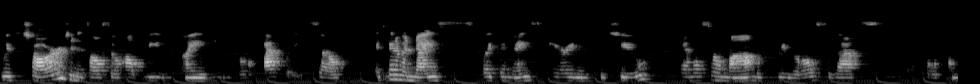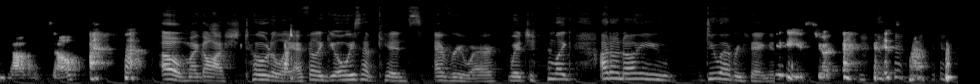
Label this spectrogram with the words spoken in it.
with charge, and it's also helped me with my individual athletes. So it's kind of a nice, like a nice pairing of the two. I'm also a mom of three little, so that's a full time job in itself. Oh my gosh, totally. I feel like you always have kids everywhere, which I'm like, I don't know how you do everything. You get used to it. it's fun.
